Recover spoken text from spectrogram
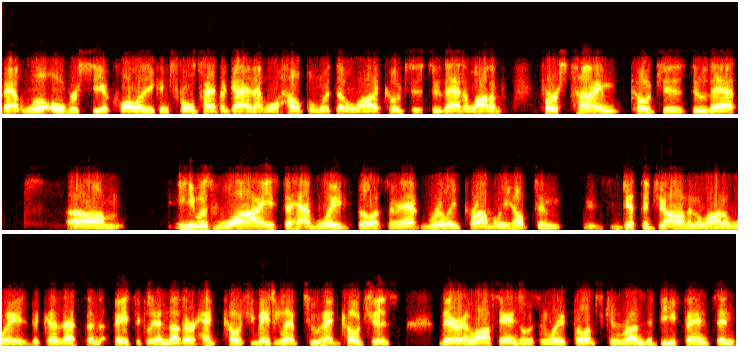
that will oversee a quality control type of guy that will help him with it. A lot of coaches do that. A lot of first time coaches do that. Um, he was wise to have Wade Phillips, and that really probably helped him get the job in a lot of ways because that's an, basically another head coach. You basically have two head coaches there in Los Angeles, and Wade Phillips can run the defense, and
